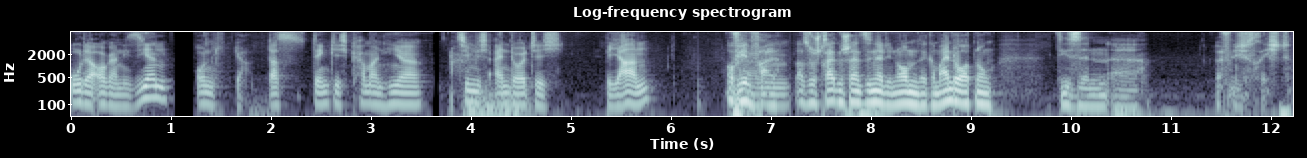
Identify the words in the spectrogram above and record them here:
oder organisieren. Und ja, das denke ich, kann man hier ziemlich eindeutig bejahen. Auf jeden ähm, Fall. Also Streitenschein sind ja die Normen der Gemeindeordnung. Die sind äh, öffentliches Recht.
